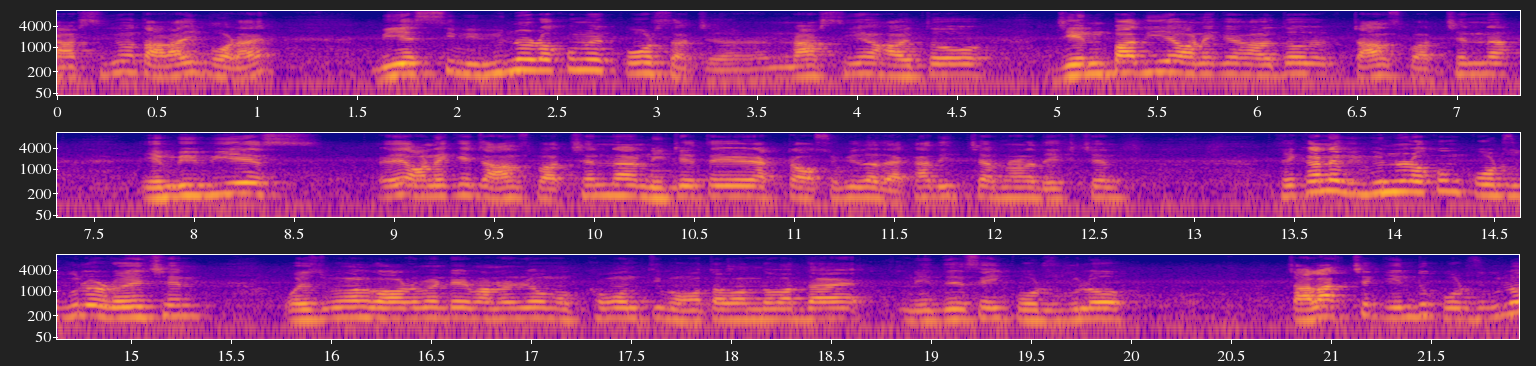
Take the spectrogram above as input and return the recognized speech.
নার্সিংও তারাই পড়ায়। বিএসসি বিভিন্ন রকমের কোর্স আছে। নার্সিংয়ে হয়তো জেনপা দিয়ে অনেকে হয়তো চান্স পাচ্ছেন না। এমবিবিএস এ অনেকে চান্স পাচ্ছেন না। নিটেতে একটা অসুবিধা দেখা দিচ্ছে, আপনারা দেখছেন। সেখানে বিভিন্ন রকম কোর্সগুলো রয়েছেন। ওয়েস্ট বেঙ্গল গভর্নমেন্টের মাননীয় মুখ্যমন্ত্রী মমতা বন্দ্যোপাধ্যায় নির্দেশে এই কোর্সগুলো চালাচ্ছে। কিন্তু কোর্সগুলো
